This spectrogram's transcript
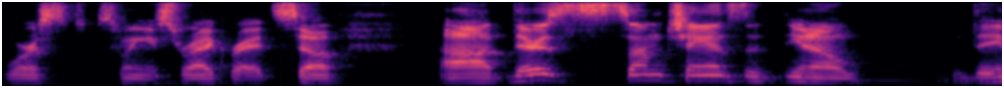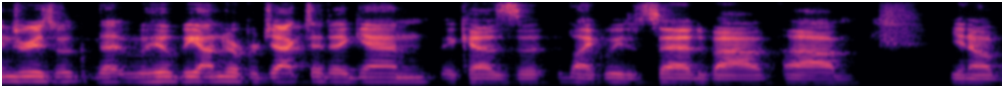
worst swinging strike rates. So uh, there's some chance that you know the injuries that he'll be under projected again because, uh, like we've said about um, you know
